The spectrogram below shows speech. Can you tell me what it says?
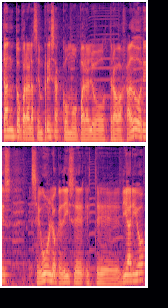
tanto para las empresas como para los trabajadores. Según lo que dice este diario,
